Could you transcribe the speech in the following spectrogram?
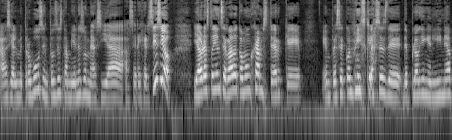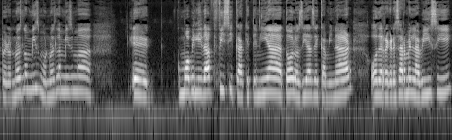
hacia el metrobús, entonces también eso me hacía hacer ejercicio. Y ahora estoy encerrado como un hámster que empecé con mis clases de, de plugging en línea, pero no es lo mismo, no es la misma eh, movilidad física que tenía todos los días de caminar o de regresarme en la bici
